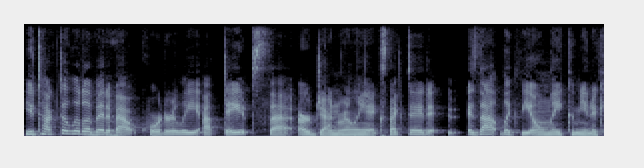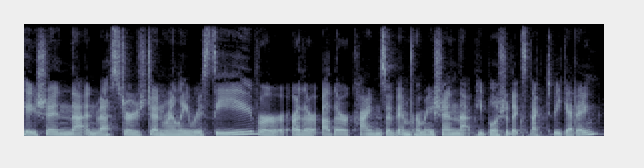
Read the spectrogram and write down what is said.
You talked a little bit about quarterly updates that are generally expected. Is that like the only communication that investors generally receive, or are there other kinds of information that people should expect to be getting?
